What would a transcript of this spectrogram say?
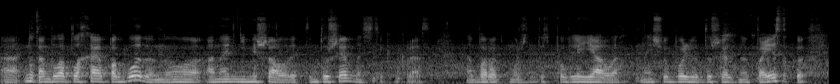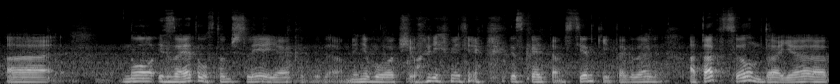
а, ну, там была плохая погода, но она не мешала этой душевности как раз, наоборот, может быть, повлияла на еще более душевную поездку, а, но из-за этого в том числе я как бы, да, у меня не было вообще времени искать там стенки и так далее. А так в целом, да, я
